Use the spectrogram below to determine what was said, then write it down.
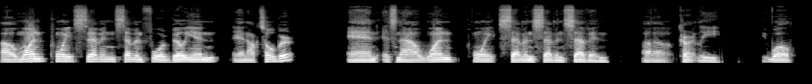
uh, 1.774 billion in October, and it's now 1.777 uh, currently. Well,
